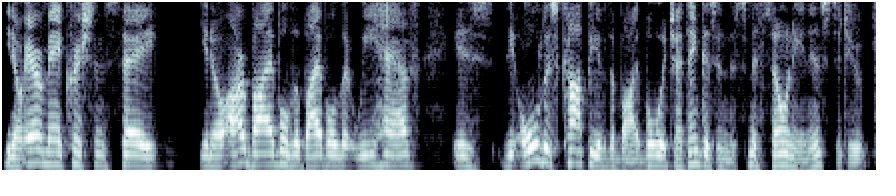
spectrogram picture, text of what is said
you know, Aramaic Christians say, you know, our Bible, the Bible that we have, is the oldest copy of the Bible, which I think is in the Smithsonian Institute,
